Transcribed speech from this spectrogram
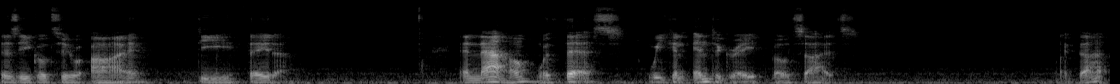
is equal to i d theta. And now with this, we can integrate both sides like that.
